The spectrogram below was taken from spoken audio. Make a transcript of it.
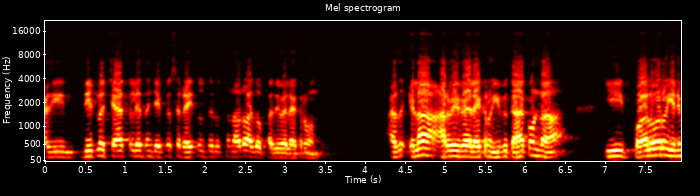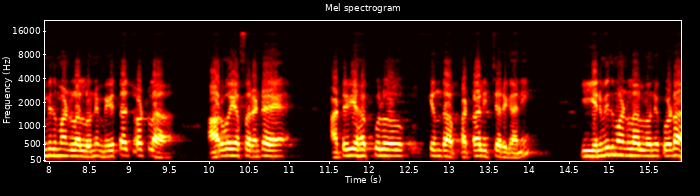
అది దీంట్లో చేర్చలేదని చెప్పేసి రైతులు తిరుగుతున్నారు. అది ఒక పదివేల ఎకరం ఉంది. అది ఇలా అరవై వేల ఎకరం. ఇవి కాకుండా ఈ పోలవరం ఎనిమిది మండలాల్లోని మిగతా చోట్ల ఆర్ఓఎఫ్ఆర్ అంటే అటవీ హక్కులు కింద పట్టాలు ఇచ్చారు కానీ ఈ ఎనిమిది మండలాల్లోని కూడా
